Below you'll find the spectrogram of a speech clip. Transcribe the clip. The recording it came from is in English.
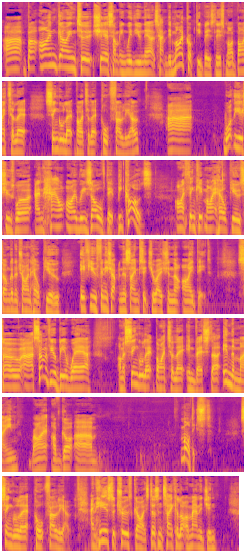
Uh, but I'm going to share something with you now that's happened in my property business, my buy to let, single let, buy to let portfolio. Uh, what the issues were and how I resolved it because I think it might help you. So I'm going to try and help you if you finish up in the same situation that I did. So uh, some of you will be aware I'm a single let buy to let investor in the main, right? I've got um, modest single let portfolio. And here's the truth, guys. Doesn't take a lot of managing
